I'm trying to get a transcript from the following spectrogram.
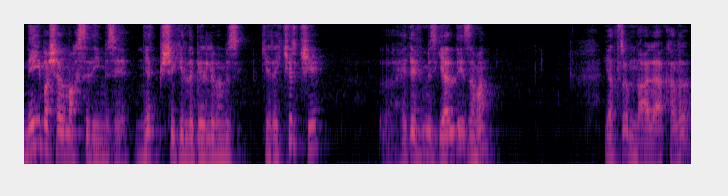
Neyi başarmak istediğimizi net bir şekilde belirlememiz gerekir ki e, hedefimiz geldiği zaman yatırımla alakalı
